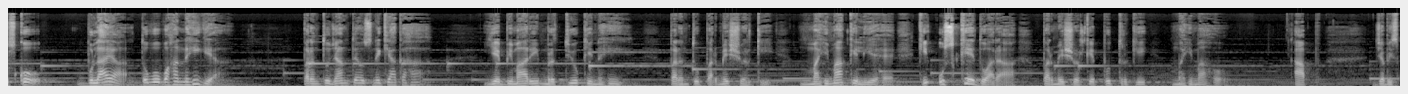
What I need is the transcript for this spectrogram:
उसको बुलाया तो वो वहाँ नहीं गया। परंतु जानते हैं उसने क्या कहा? यह बीमारी मृत्यु की नहीं, परंतु परमेश्वर की महिमा के लिए है कि उसके द्वारा परमेश्वर के पुत्र की महिमा हो। आप जब इस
